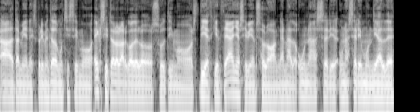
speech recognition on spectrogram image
ha también experimentado muchísimo éxito a lo largo de los últimos 10-15 años, si bien solo han ganado una serie, una serie mundial de,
